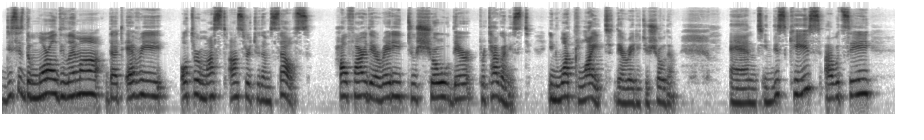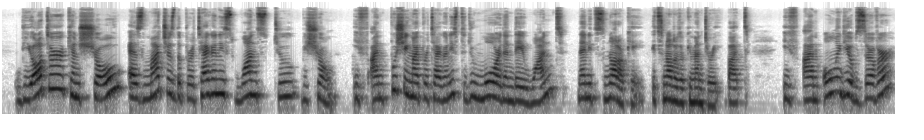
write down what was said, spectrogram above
this is the moral dilemma that every author must answer to themselves how far they are ready to show their protagonist in what light they are ready to show them and in this case i would say the author can show as much as the protagonist wants to be shown if I'm pushing my protagonist to do more than they want, then it's not okay. It's not a documentary. But if I'm only the observer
